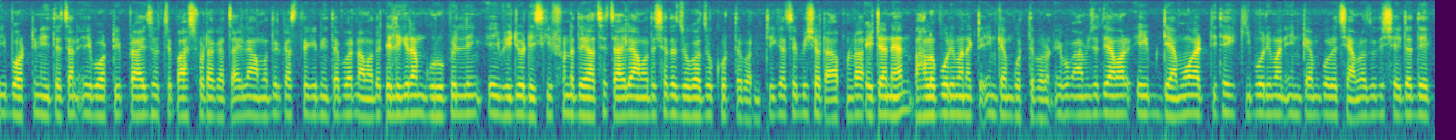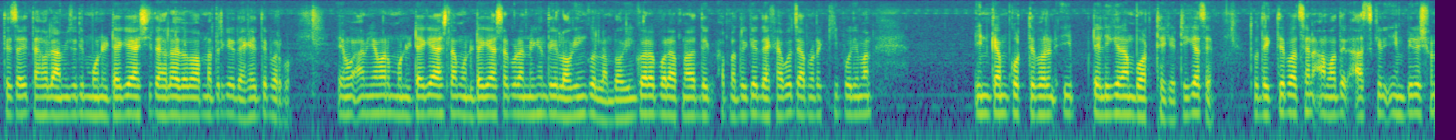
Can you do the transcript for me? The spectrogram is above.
এই বটটি নিতে চান, এই বটটির প্রাইস হচ্ছে পাঁচশো টাকা। চাইলে আমাদের কাছ থেকে নিতে পারেন। আমাদের টেলিগ্রাম গ্রুপের লিঙ্ক এই ভিডিও ডিসক্রিপশনে দেওয়া আছে। চাইলে আমাদের সাথে যোগাযোগ করতে পারেন, ঠিক আছে? বিষয়টা আপনারা এটা নেন, ভালো পরিমাণ একটা ইনকাম করতে পারেন। এবং আমি যদি আমার এই ডেমো অ্যাডটি থেকে কী পরিমাণ ইনকাম করেছি, আমরা যদি সেটা দেখতে চাই, তাহলে আমি যদি মনিটাগে আসি, তাহলে হয়তো আপনাদেরকে দেখাইতে পারব। এবং আমি আমার মনিটাগে আসলাম মনিটাগে আসার পর আমি এখান থেকে লগ ইন করলাম লগ ইন করার পরে আপনারা আপনাদেরকে দেখাবো যে আপনারা কী পরিমাণ ইনকাম করতে পারেন এই টেলিগ্রাম বট থেকে, ঠিক আছে? তো দেখতে পাচ্ছেন আমাদের আজকের ইম্প্রেশন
